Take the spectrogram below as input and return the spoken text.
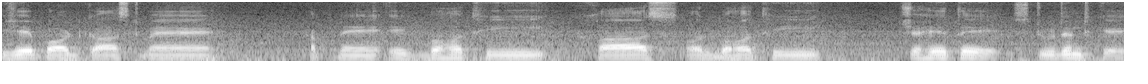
یہ پوڈ کاسٹ میں اپنے ایک بہت ہی خاص اور بہت ہی چہیتے اسٹوڈنٹ کے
